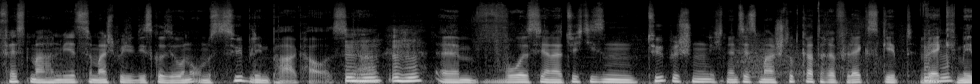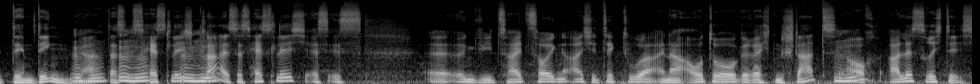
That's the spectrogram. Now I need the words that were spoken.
festmachen, wie jetzt zum Beispiel die Diskussion ums Züblin-Parkhaus, mhm, ja, mhm. ähm, wo es ja natürlich diesen typischen, ich nenne es jetzt mal Stuttgarter Reflex gibt, mhm. weg mit dem Ding. Ja. Mhm, das ist mhm, hässlich, klar, es ist hässlich, es ist äh, irgendwie Zeitzeugenarchitektur einer autogerechten Stadt, auch alles richtig.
